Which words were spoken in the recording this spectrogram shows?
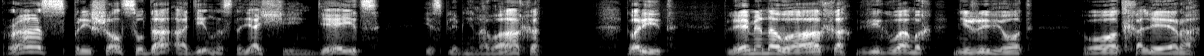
Раз пришел сюда один настоящий индеец из племени Наваха, говорит, племя Наваха в вигвамах не живет. Вот холера,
